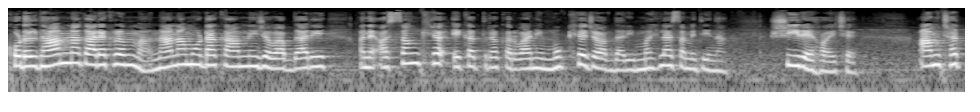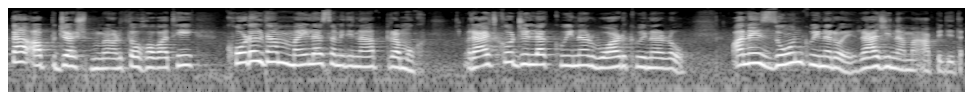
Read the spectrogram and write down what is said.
ખોડલધામના કાર્યક્રમમાં નાના મોટા કામની જવાબદારી અને અસંખ્ય એકત્ર કરવાની મુખ્ય જવાબદારી મહિલા સમિતિના શિરે હોય છે. આમ છતાં અપજશ મળતો હોવાથી ખોડલધામ મહિલા સમિતિના પ્રમુખ, રાજકોટ જિલ્લા ક્વિનર, વોર્ડ ક્વિનરો અને ઝોન ક્વિનરોએ રાજીનામા આપી દીધા.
